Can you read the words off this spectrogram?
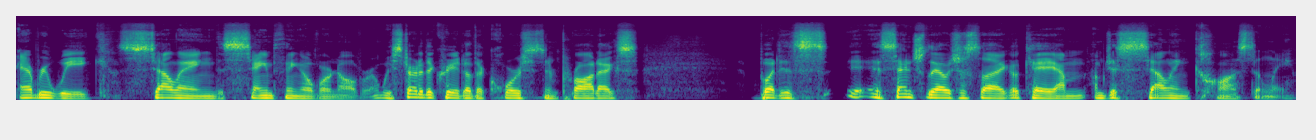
every week, selling the same thing over and over. And we started to create other courses and products, but it's essentially I was just like, okay, I'm I'm just selling constantly.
